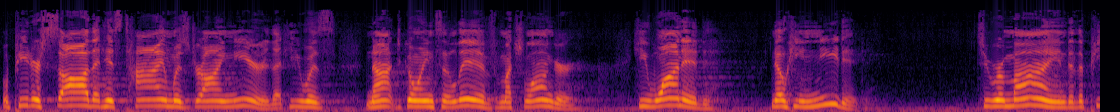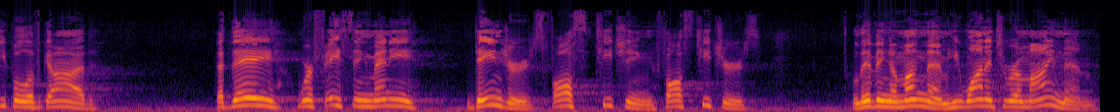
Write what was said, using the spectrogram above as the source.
Well, Peter saw that his time was drawing near, that he was not going to live much longer. He wanted, no, he needed to remind the people of God that they were facing many dangers, false teaching, false teachers living among them. He wanted to remind them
